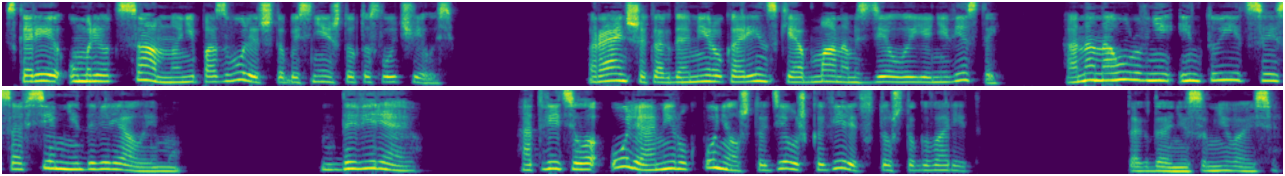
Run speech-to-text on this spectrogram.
Скорее умрет сам, но не позволит, чтобы с ней что-то случилось. Раньше, когда Миру Каринский обманом сделал ее невестой, она на уровне интуиции совсем не доверяла ему. «Доверяю», — ответила Оля, а Мирук понял, что девушка верит в то, что говорит. «Тогда не сомневайся».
